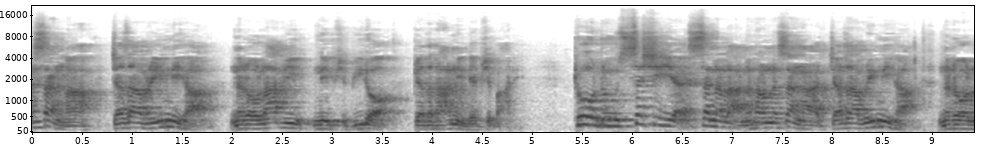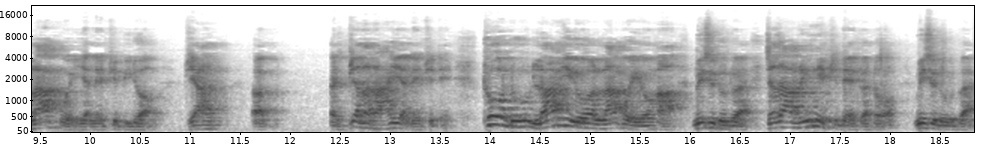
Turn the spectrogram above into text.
2025ဂျာဇာပရီနေ့ဟာနရောလာပြီနေ့ဖြစ်ပြီးတော့ပြသနာနေ့လည်းဖြစ်ပါတယ်ထို့အတူ18ရက်12လ2025ဂျာဇာပရီနေ့ဟာနရောလာကွယ်ရက်လည်းဖြစ်ပြီးတော့ပြအဲပြသနာရက်လည်းဖြစ်တယ်ထို့အတူလာပြီရောလာကွယ်ရောဟာမိတ်ဆွေတို့အတွက်ဂျာဇာပရီနေ့ဖြစ်တဲ့အတွက်တော့မိတ်ဆွေတို့အတွက်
